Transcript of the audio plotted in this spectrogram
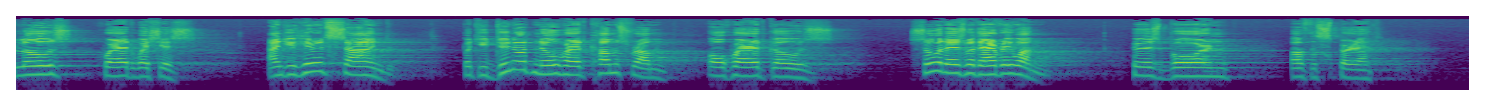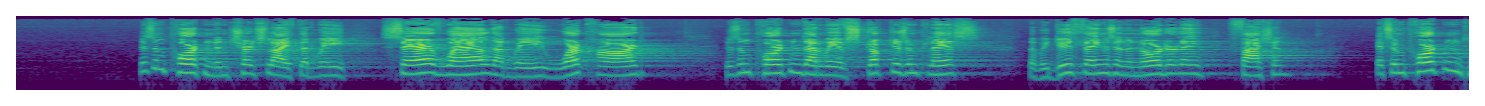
blows where it wishes, and you hear its sound, but you do not know where it comes from or where it goes. So it is with everyone who is born of the Spirit. It is important in church life that we serve well, that we work hard. It is important that we have structures in place, that we do things in an orderly fashion. It's important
